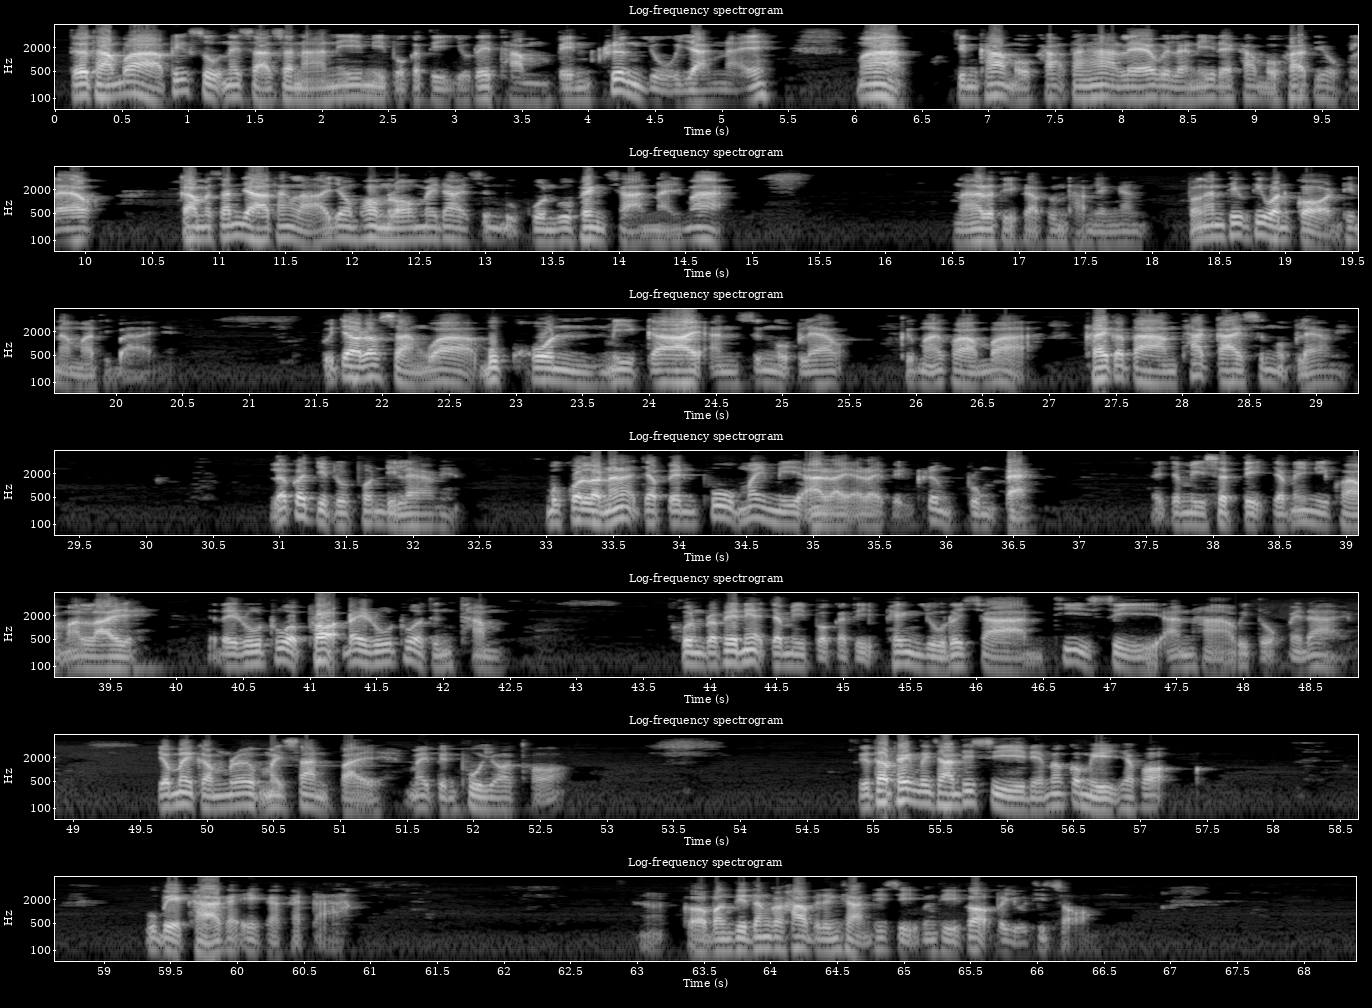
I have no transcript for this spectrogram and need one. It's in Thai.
เธอถามว่าภิกษุในศาสนานี้มีปกติอยู่ด้วยธรรมเป็นเครื่องอยู่อย่างไหน มากจึงข้ามโอคะทั้งห้าแล้ว เวลานี้ได้ข้ามโอคะที่หกแล้ว การมาสัญญาทั้งหลายย่อมพ้อมล้อมไม่ได้ ซึ่งบุคคลผู้เพ่งฌานไหนมากนารติกราบทูลถามอย่างนั้น เพราะงั้นที่ที่วันก่อนที่นำมาอธิบายเนี่ยพระเจ้ารับสั่งว่าบุคคลมีกายอันสงบแล้ว คือหมายความว่า ใครก็ตามถ้ากายสงบแล้วเนี่ย แล้วก็จิตหลุดพ้นดีแล้วเนี่ย บุคคลเหล่านั้นจะเป็นผู้ไม่มีอะไรอะไรเป็นเครื่องปรุงแต่งจะมีสติจะไม่มีความอะไร จะได้รู้ทั่ว เพราะได้รู้ทั่วถึงธรรม คนประเภทนี้จะมีปกติเพ่งอยู่ด้วยฌานที่สี่อันหาวิตกไม่ได้จะไม่กำเริบไม่สั้นไป ไม่เป็นผู้ย่อท้อหรือถ้าเพ่งในฌานที่สี่เนี่ยมันก็มีเฉพาะ อุเบกขากับเอกคตา ก็บางทีท่านก็เข้าไปถึงฌานที่สี่บางทีก็ไปอยู่ที่สอง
